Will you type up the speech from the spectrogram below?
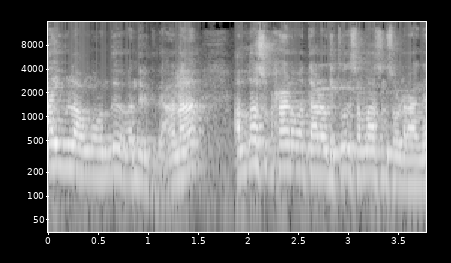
ஆய்வில் அவங்க வந்து வந்திருக்குது. ஆனா அல்லாஹ் சுஹானுவத்தாலுடைய தூது சல்லாசன் சொல்றாங்க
